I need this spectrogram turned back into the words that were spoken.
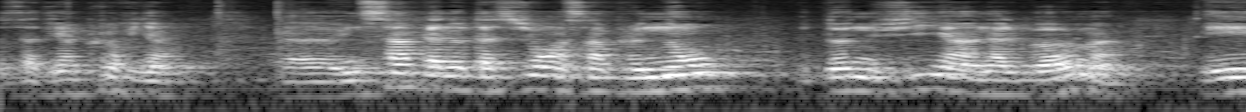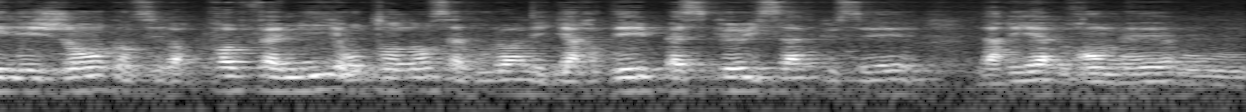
ça devient plus rien. une simple annotation, un simple nom, donne vie à un album et les gens, quand c'est leur propre famille, ont tendance à vouloir les garder parce qu'ils savent que c'est l'arrière-grand-mère ou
